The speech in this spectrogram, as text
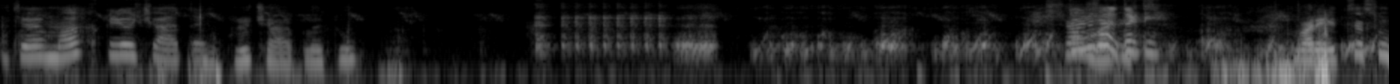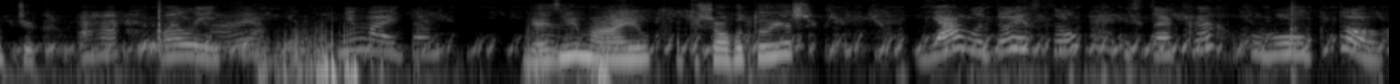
А ти можеш включати? Включай плиту. Такий. Вариться супчик. Ага, валиться. Знімай там. Я знімаю. А ти що готуєш? Я готую суп із таких фруктів.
